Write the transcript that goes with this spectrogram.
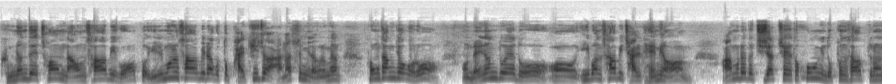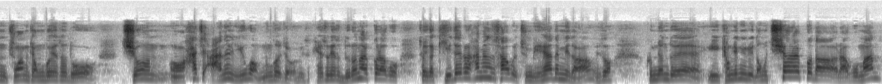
금년도에 처음 나온 사업이고 또 일몰 사업이라고 또 밝히지 않았습니다. 그러면 통상적으로 어, 내년도에도 어, 이번 사업이 잘 되면 아무래도 지자체에서 호응이 높은 사업들은 중앙정부에서도 지원하지 않을 이유가 없는 거죠. 그래서 계속해서 늘어날 거라고 저희가 기대를 하면서 사업을 준비해야 됩니다. 그래서 금년도에 이 경쟁률이 너무 치열할 거다라고만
